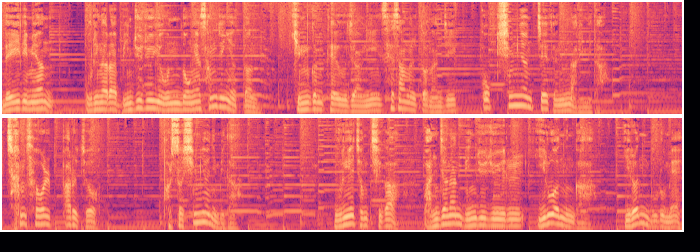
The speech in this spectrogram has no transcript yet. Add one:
내일이면 우리나라 민주주의 운동의 상징이었던 김근태 의장이 세상을 떠난 지 꼭 10년째 되는 날입니다. 참 세월 빠르죠. 벌써 10년입니다. 우리의 정치가 완전한 민주주의를 이루었는가? 이런 물음에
